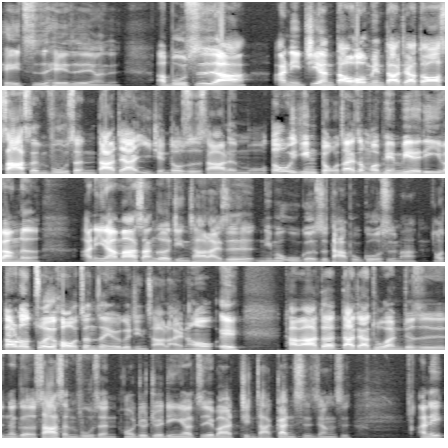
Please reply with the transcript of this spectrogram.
黑吃黑这样子啊，不是啊啊！你既然到后面大家都要杀神附身，大家以前都是杀人魔，都已经躲在这么偏僻的地方了啊！你他妈三个警察来是你们五个是打不过是吗？我到了最后真正有一个警察来，然后诶、他妈的大家突然就是那个杀神附身，我就决定要直接把警察干死这样子啊！你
